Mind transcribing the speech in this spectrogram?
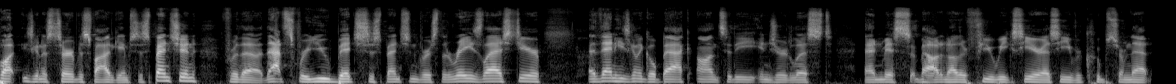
but he's going to serve his five game suspension for the that's for you bitch suspension versus the Rays last year. And then he's going to go back onto the injured list and miss about another few weeks here as he recoups from that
